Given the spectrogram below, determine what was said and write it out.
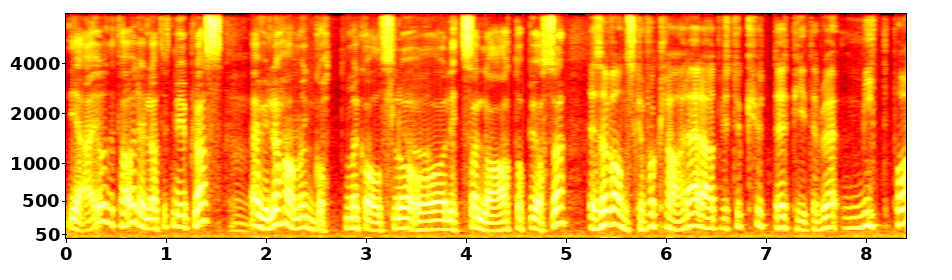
de, er jo, de tar jo relativt mye plass. Mm. Jeg vil jo ha med godt med coleslaw og litt salat oppi også. Det som er vanskelig å forklare, er at hvis du kutter et pitabrød midt på,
